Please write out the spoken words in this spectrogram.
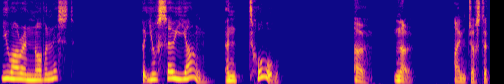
You are a novelist? But you're so young and tall. Oh, no. I'm just a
